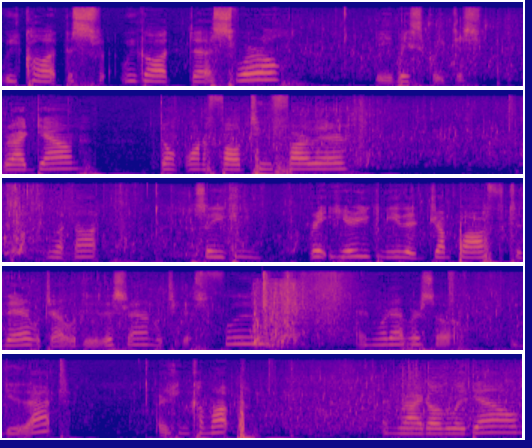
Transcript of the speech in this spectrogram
We call it the we call it the swirl. You basically just ride down don't want to fall too far there whatnot. So you can, right here, you can either jump off to there, which I will do this round, which I just flew, and whatever, so you do that. Or you can come up and ride all the way down.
